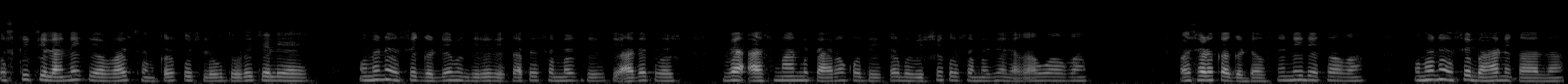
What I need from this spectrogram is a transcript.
उसकी चिल्लाने की आवाज़ सुनकर कुछ लोग दौड़े चले आए। उन्होंने उसे गड्ढे में गिरे देखा तो समझ गए कि आदतवश वह आसमान में तारों को देखकर भविष्य को समझने लगा हुआ होगा और सड़क का गड्ढा उसने नहीं देखा होगा। उन्होंने उसे बाहर निकाला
